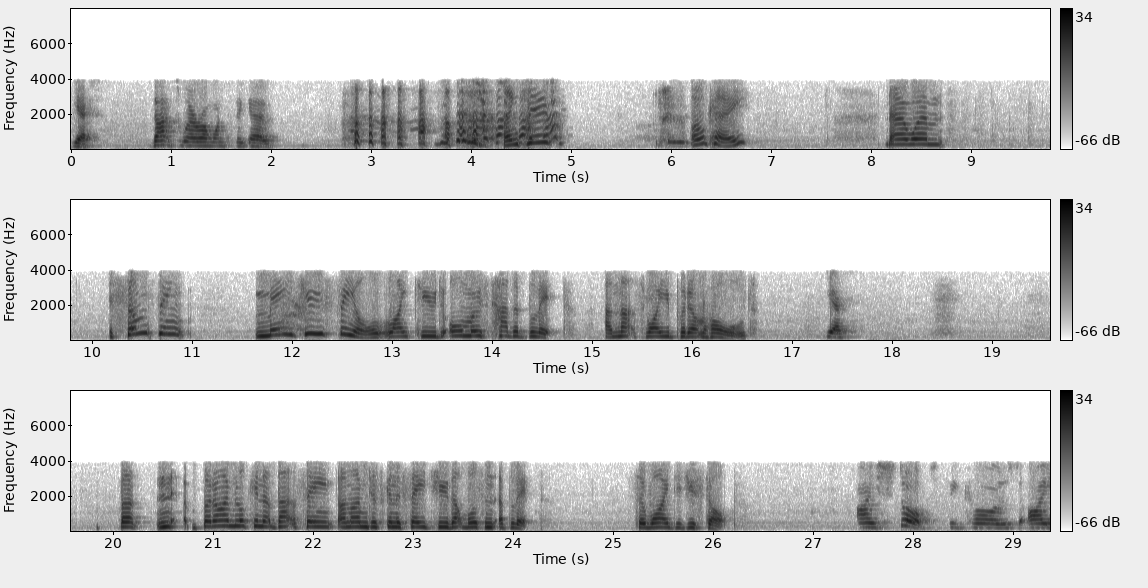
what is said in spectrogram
Yes. That's where I wanted to go. Thank you. Okay. Now, um, something made you feel like you'd almost had a blip, and that's why you put it on hold. Yes. But but I'm looking at that saying, and I'm just going to say to you that wasn't a blip. So why did you stop? I stopped because I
